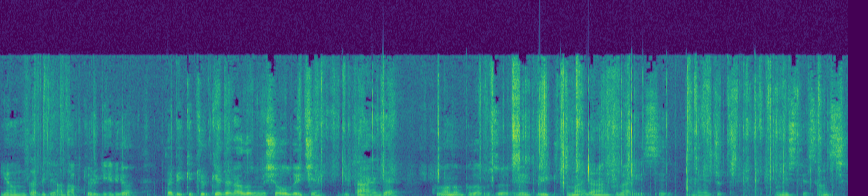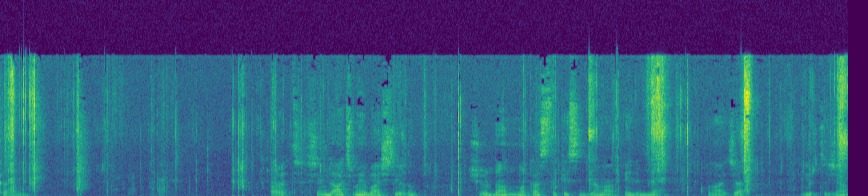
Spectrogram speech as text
Yanında bir de adaptör geliyor. Tabii ki Türkiye'den alınmış olduğu için bir tane de kullanım kılavuzu ve büyük ihtimal garanti belgesi mevcut. Bunu istiyorsanız çıkaralım. Evet, şimdi açmaya başlayalım. Şuradan makasla kesin diyor ama elimle kolayca yırtacağım.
